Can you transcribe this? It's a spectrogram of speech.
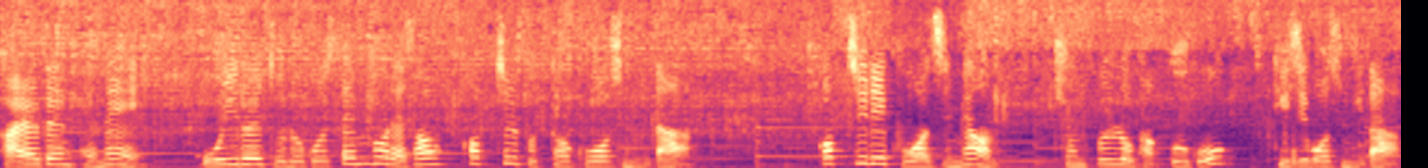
가열된 팬에 오일을 두르고 센 불에서 껍질부터 구워줍니다. 껍질이 구워지면 중불로 바꾸고 뒤집어줍니다.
